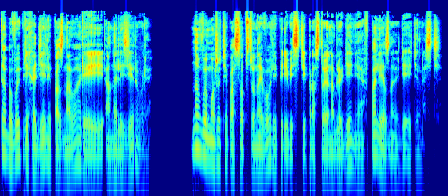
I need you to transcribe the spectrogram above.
дабы вы приходили, познавали и анализировали. Но вы можете по собственной воле перевести простое наблюдение в полезную деятельность.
